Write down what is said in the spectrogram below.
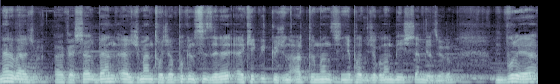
Merhaba arkadaşlar ben Ercüment Hoca. Bugün sizlere erkeklik gücünü arttırmanız için yapılabilecek olan bir işlem yazıyorum. Buraya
